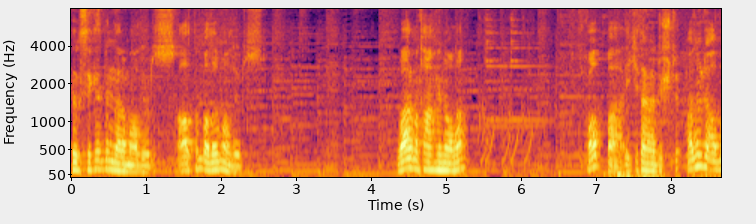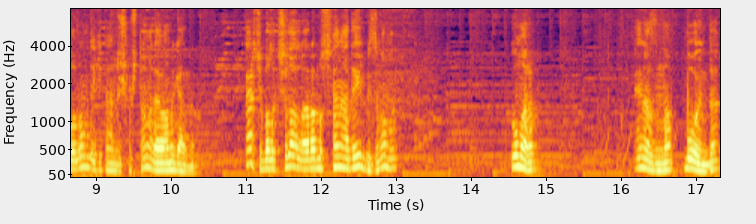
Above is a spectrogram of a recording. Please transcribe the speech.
48 bin lira mı alıyoruz? Altın balığı mı alıyoruz? Var mı tahmini olan? Hoppa iki tane düştü. Az önce abladan da iki tane düşmüştü ama devamı gelmedi. Gerçi balıkçılarla aramız fena değil bizim ama umarım en azından bu oyunda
